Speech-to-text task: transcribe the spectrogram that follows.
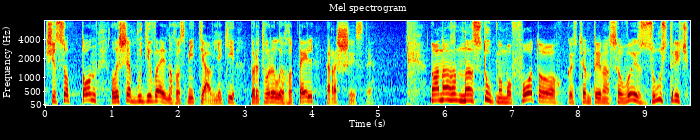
600 тонн лише будівельного сміття, в які перетворили готель рашисти. Ну а на наступному фото Костянтина Сови зустріч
